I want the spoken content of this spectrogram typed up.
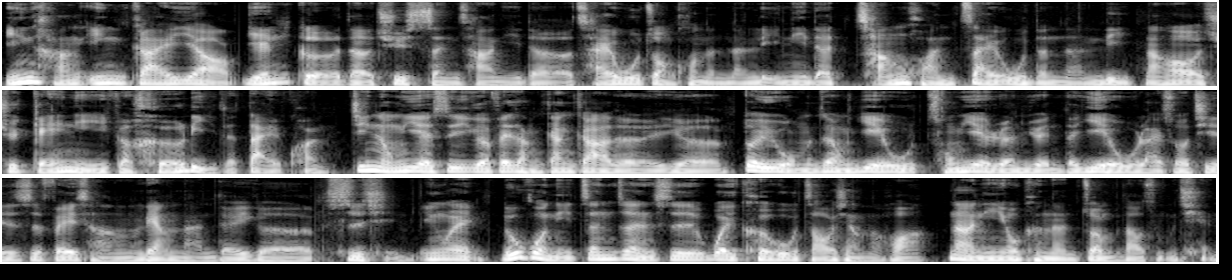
银行应该要严格的去审查你的财务状况的能力，你的偿还债务的能力，然后去给你一个合理的贷款。金融业是一个非常尴尬的一个，对于我们这种业务从业人员的业务来说，其实是非常两难的一个事情。因为如果你真正是为客户着想的话，那你有可能赚不到什么钱。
